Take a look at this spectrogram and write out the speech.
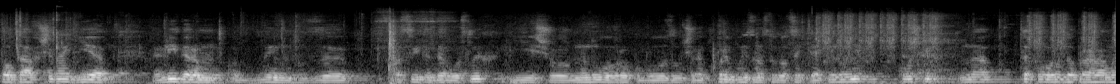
Полтавщина є лідером одним з освіти дорослих, і що минулого року було залучено приблизно 125 мільйонів коштів на такого роду програми.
